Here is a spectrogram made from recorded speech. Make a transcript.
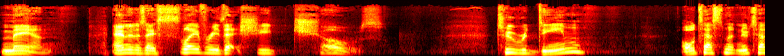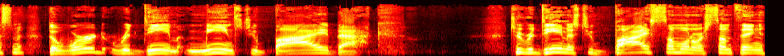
man. And it is a slavery that she chose. To redeem, Old Testament, New Testament, the word redeem means to buy back. To redeem is to buy someone or something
